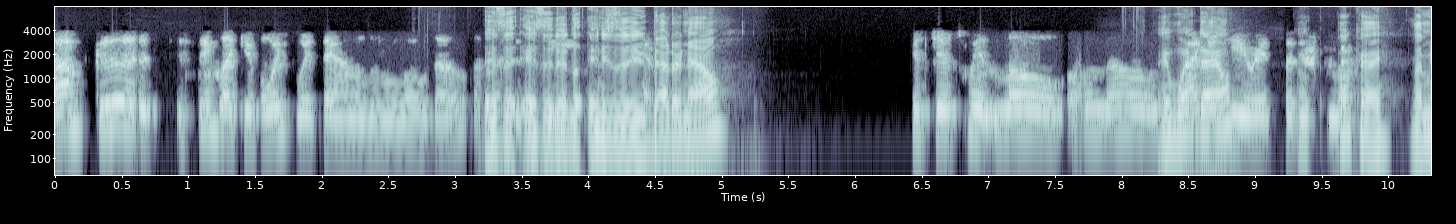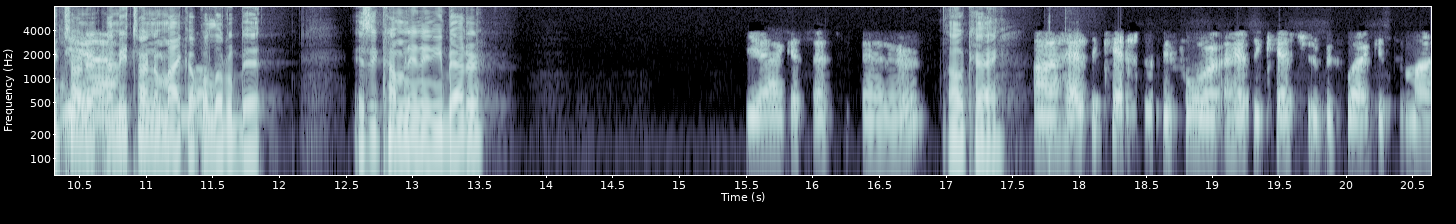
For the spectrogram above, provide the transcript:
I'm good. It seems like your voice went down a little low, though. Is it is it is it better now? It just went low. Oh no! It went I down. hear it, but okay. Let me turn yeah, it. Let me turn the mic low. up a little bit. Is it coming in any better? Yeah, I guess that's better. Okay. I had to catch it before. I had to catch it before I get to my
